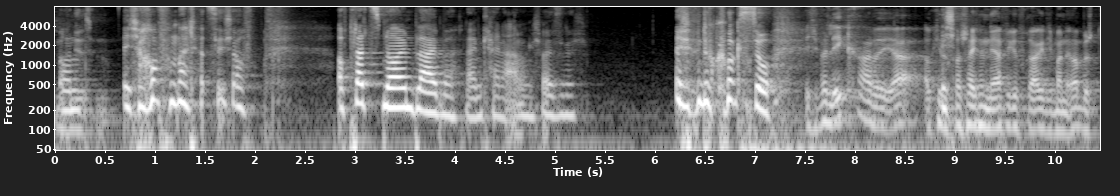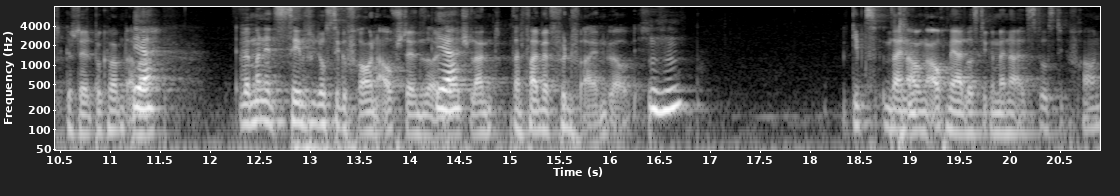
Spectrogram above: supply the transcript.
Machen und die- ich hoffe mal, dass ich auf, auf Platz 9 bleibe. Nein, keine Ahnung, ich weiß nicht. Du guckst so. Ich überlege gerade, ja, okay, das ist Ich- wahrscheinlich eine nervige Frage, die man immer gestellt bekommt, aber Ja. wenn man jetzt zehn lustige Frauen aufstellen soll Ja. in Deutschland, dann fallen mir fünf ein, glaube ich. Mhm. Gibt es in deinen Augen auch mehr lustige Männer als lustige Frauen?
